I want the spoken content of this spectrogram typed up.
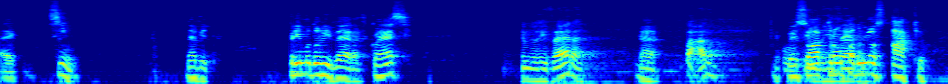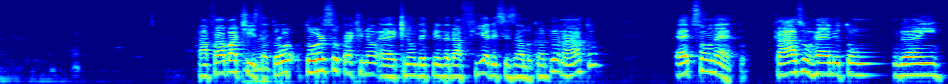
É, sim. Né, Vitor? Primo do Rivera, conhece? Primo do Rivera? É. Claro. Eu conheço só a trompa Rivera. do Eustáquio. Rafael Batista, torço para que não, é, que não dependa da FIA a decisão do campeonato. Edson Neto, caso Hamilton ganhe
